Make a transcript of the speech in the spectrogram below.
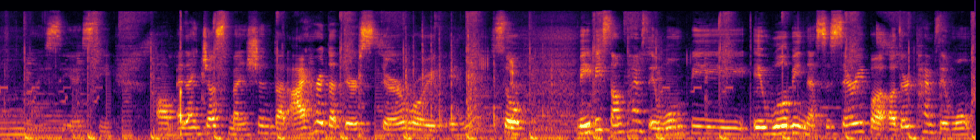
Mm, I see, I see. Um, and I just mentioned that I heard that there's steroid in it. So maybe sometimes it won't be, it will be necessary, but other times it won't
